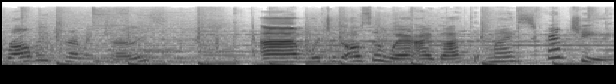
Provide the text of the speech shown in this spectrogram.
probably Charming Charlie's, um, which is also where I got my scrunchie.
